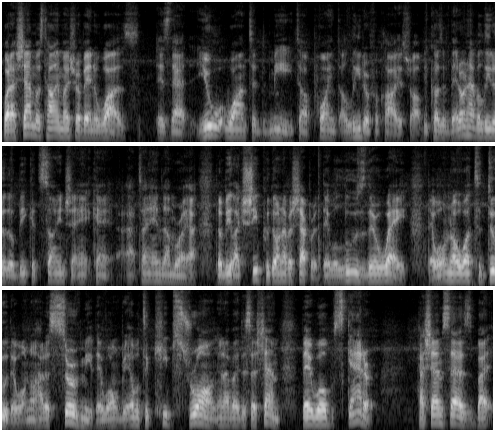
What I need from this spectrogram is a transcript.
What Hashem was telling Moshe Rabbeinu was, is that you wanted me to appoint a leader for Klal Yisrael because if they don't have a leader, they'll be They'll be like sheep who don't have a shepherd. They will lose their way. They won't know what to do. They won't know how to serve me. They won't be able to keep strong in Avodah Hashem. They will scatter. Hashem says, by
